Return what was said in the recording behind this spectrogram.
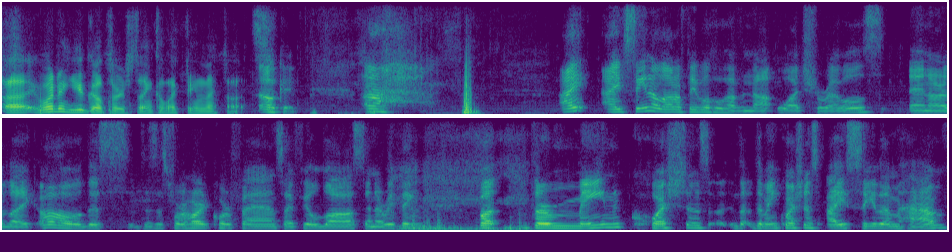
Uh, why don't you go first? I'm collecting my thoughts. Okay. Uh, I I've seen a lot of people who have not watched Rebels and are like, "Oh, this this is for hardcore fans. I feel lost and everything." But their main questions, the, the main questions I see them have,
